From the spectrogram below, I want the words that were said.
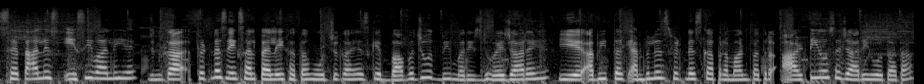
सैतालीस एसी वाली है, जिनका फिटनेस एक साल पहले ही खत्म हो चुका है। इसके बावजूद भी मरीज़ ढोए जा रहे हैं। ये अभी तक एंबुलेंस फिटनेस का प्रमाण पत्र आरटीओ से जारी होता था,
